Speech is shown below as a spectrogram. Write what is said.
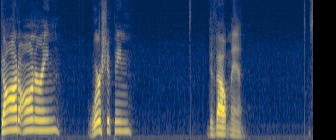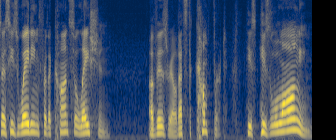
God honoring, worshiping, devout man. It says he's waiting for the consolation of Israel. That's the comfort. He's, he's longing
